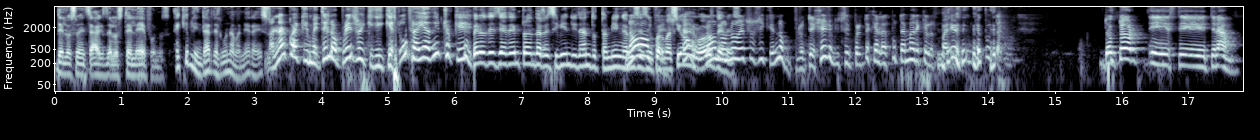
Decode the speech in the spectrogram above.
De los mensajes, de los teléfonos. Hay que blindar de alguna manera eso. Al narco hay que meterlo preso y que, que- que sufra ahí adentro, ¿qué? Pero desde adentro anda recibiendo y dando también a veces pues, información, claro, órdenes. No, no, no, eso sí que no. Proteger, que se protege a la puta madre que los parió. puta. Doctor, este, Teramo.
